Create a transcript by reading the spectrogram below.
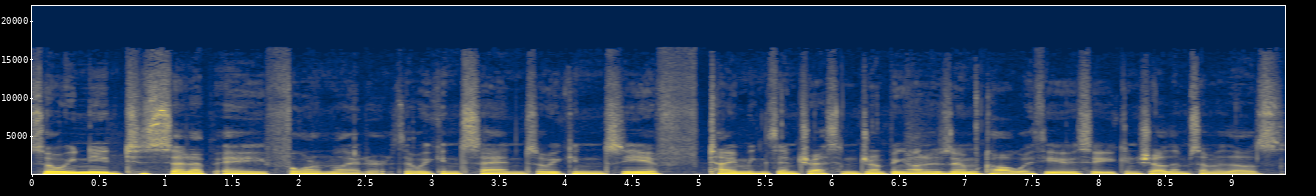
so we need to set up a form letter that we can send so we can see if timing's interested in jumping on a Zoom call with you so you can show them some of those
